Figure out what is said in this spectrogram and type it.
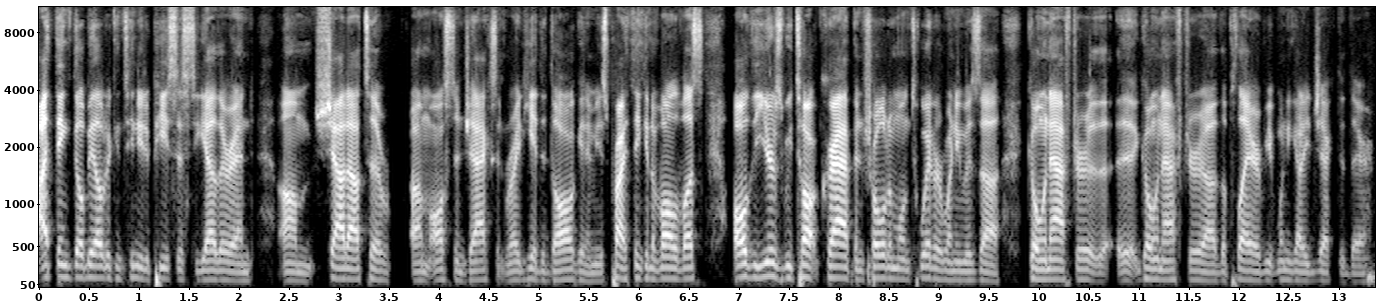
I think they'll be able to continue to piece this together. And um, shout out to um, Austin Jackson, right? He had the dog in him. He was probably thinking of all of us, all the years we talked crap and trolled him on Twitter when he was uh, going after uh, going after uh, the player when he got ejected there.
